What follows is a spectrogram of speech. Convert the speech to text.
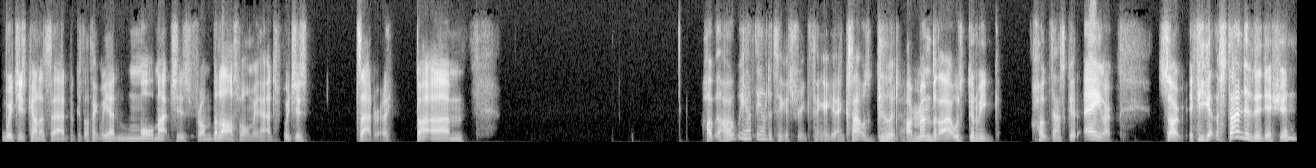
which is kind of sad because I think we had more matches from the last one we had, which is sad really. But um, hope, I hope we have the Undertaker streak thing again because that was good. I remember that was going to be. Hope that's good. Anyway, so if you get the standard edition,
